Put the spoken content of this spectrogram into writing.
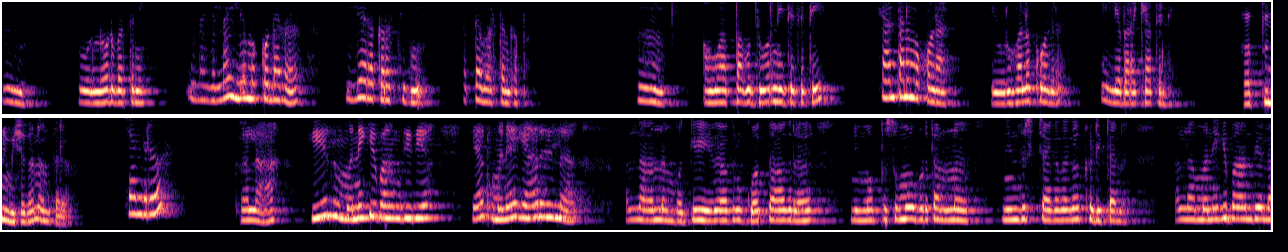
ಹ್ಞೂ ಹೋಗಿ ನೋಡಿ ಬರ್ತೀನಿ. ಇಲ್ಲ ಎಲ್ಲ ಇಲ್ಲೇ ಮಕ್ಕೊಂಡಾರ? ಇಲ್ಲೇರ ಕರೆಸ್ತಿದ್ನಿ? ಅಟ್ಟ ಮಾಡ್ತಂಗಪ್ಪ ಹ್ಞೂ ಅವ್ವ ಅಪ್ಪಗೂ ಜೋರು ನಿಂತೈತೈತಿ ಶಾಂತನ ಮಕ್ಕೊಂಡ ಇವರು ಹೊಲಕ್ಕೆ ಹೋದ್ರೆ ಇಲ್ಲೇ ಬರಕ್ಕೆ ಹೇಳ್ತೇನೆ. ಹತ್ತು ನಿಮಿಷದ ನಂತರ. ಚಂದ್ರು? ಕಲಾ ಏನು ಮನೆಗೆ ಬಾ ಅಂದಿದ್ಯಾ? ಯಾಕೆ ಮನೆಯಾಗ ಯಾರು ಇಲ್ಲ? ಅಲ್ಲ ನಮ್ಮ ಬಗ್ಗೆ ಏನಾದರೂ ಗೊತ್ತಾದ್ರೆ ನಿಮ್ಮಪ್ಪ ಸುಮ್ಮ ಬಿಡ್ತಾನ ನಿಂದ್ರಿಸ್ ಜಾಗದಾಗ ಕಡಿತಾನೆ. ಅಲ್ಲ ಮನೆಗೆ ಬಾ ಅಂದಿಲ್ಲ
